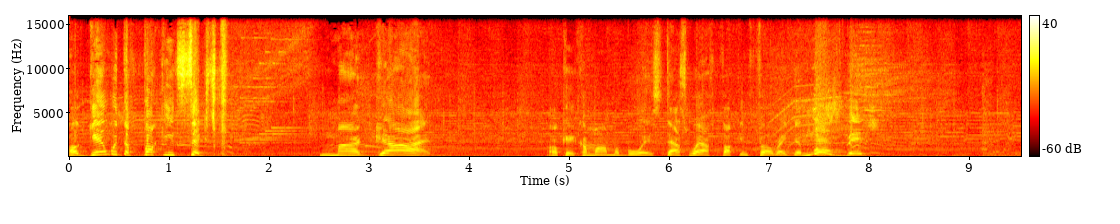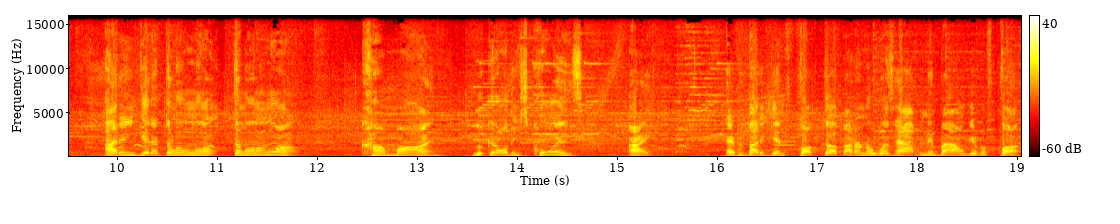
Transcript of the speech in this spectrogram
Again with the fucking six. My God. Okay, come on, my boys. That's where I fucking fell right there. Move, bitch! I didn't get a Come on. Look at all these coins. All right. Everybody getting fucked up. I don't know what's happening, but I don't give a fuck.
